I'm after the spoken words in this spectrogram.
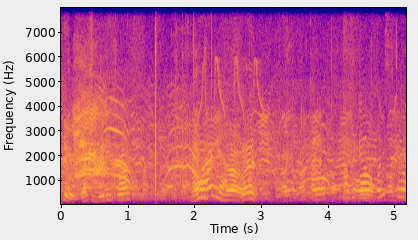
thank you. You got some goodies for us? No. Good. How's it going? What's the store?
